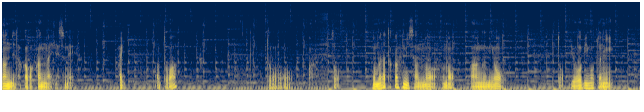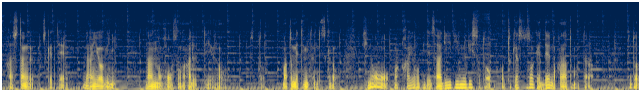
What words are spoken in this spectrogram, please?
なんでだかわかんないですね。はい。あとはとそう。野村貴文さんのその番組をと曜日ごとにハッシュタグつけて何曜日に何の放送があるっていうのをちょっとまとめてみたんですけど昨日、まあ、火曜日でザ・リーディングリストとポッドキャスト総研出るのかなと思ったらちょっと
